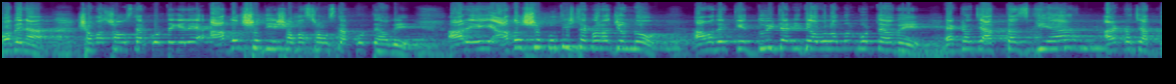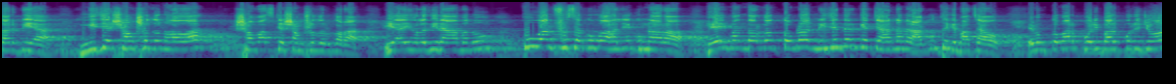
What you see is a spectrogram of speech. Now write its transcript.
হবে না। সমাজ সংস্কার করতে গেলে আদর্শ দিয়ে সমাজ সংস্কার করতে হবে। আর এই আদর্শ প্রতিষ্ঠা করার জন্য আমাদেরকে দুইটা নীতি অবলম্বন করতে হবে। একটা হচ্ছে আত্মাজকিয়া, আর একটা হচ্ছে আত্মার বিয়া নিজের সংশোধন হওয়া, সমাজকে সংশোধন করা। ইয়াই হলে দিন আমানু কুয়ান ফুসাকুম আহলিকুম নারা। হে ইমানদারগণ, তোমরা নিজেদেরকে জাহান্নামের আগুন থেকে বাঁচাও এবং তোমার পরিবার পরিজন,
